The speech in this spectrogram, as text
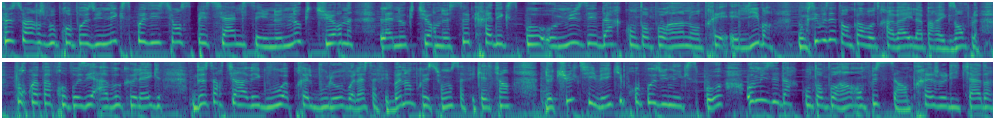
Ce soir, je vous propose une exposition spéciale. C'est une nocturne, la nocturne Secret d'Expo au musée d'art contemporain. L'entrée est libre. Donc, si vous êtes encore au travail, là par exemple, pourquoi pas proposer à vos collègues de sortir avec vous après le boulot? Voilà, ça fait bonne impression. Ça fait quelqu'un de cultivé qui propose une expo au musée d'art contemporain. En plus, c'est un très joli cadre,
